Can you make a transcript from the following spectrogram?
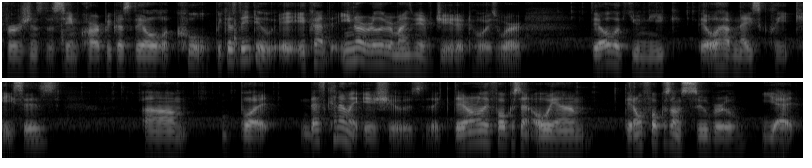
versions of the same car because they all look cool because they do. It, it kind of you know really reminds me of Jada toys where they all look unique, they all have nice cases, um, but that's kind of my issues. Like they don't really focus on OEM. They don't focus on Subaru yet,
